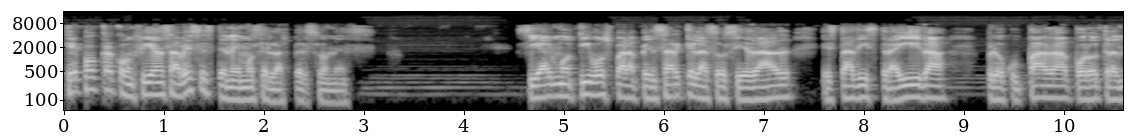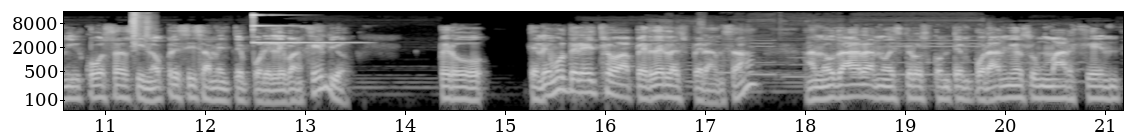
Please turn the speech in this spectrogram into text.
Qué poca confianza a veces tenemos en las personas si hay motivos para pensar que la sociedad está distraída, preocupada por otras mil cosas y no precisamente por el Evangelio. Pero tenemos derecho a perder la esperanza, a no dar a nuestros contemporáneos un margen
